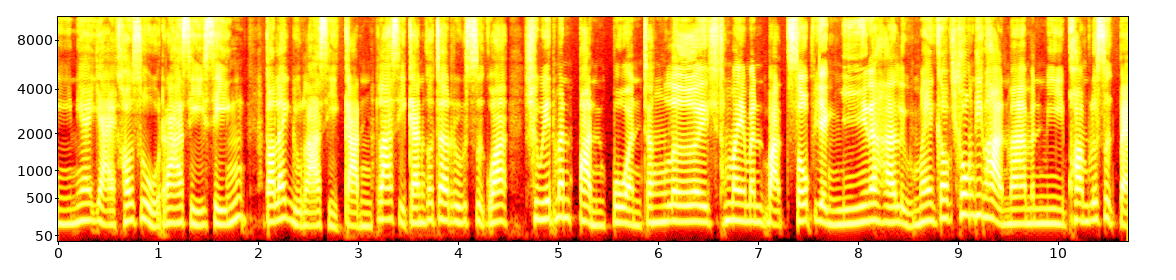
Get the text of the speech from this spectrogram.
นี้เนี่ยย้ายเข้าสู่ราศีสิงห์ตอนแรกอยู่ราศีกัน ราศีกันก็จะรู้สึกว่าชีวิตมันปั่นป่วนจังเลยทำไมมันบัดซบอย่างนี้นะคะ หรือไม่ก็ช่วงที่ผ่านมามันมีความรู้สึกแปล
